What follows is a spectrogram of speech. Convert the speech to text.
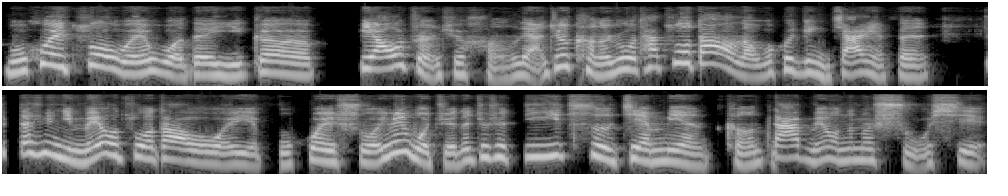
不会作为我的一个标准去衡量，就可能如果他做到了，我会给你加点分，但是你没有做到，我也不会说，因为我觉得就是第一次见面，可能大家没有那么熟悉，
